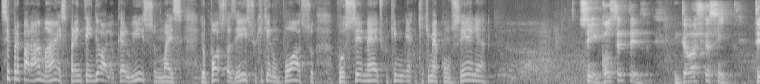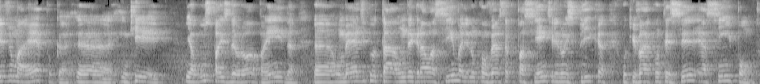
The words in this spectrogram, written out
se preparar mais para entender, olha, eu quero isso, mas eu posso fazer isso, o que, que eu não posso? Você, médico, o que, que me aconselha? Sim, com certeza. Então, acho que assim, teve uma época é, em que em alguns países da Europa ainda, uh, o médico está um degrau acima, ele não conversa com o paciente, ele não explica o que vai acontecer, é assim e ponto.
